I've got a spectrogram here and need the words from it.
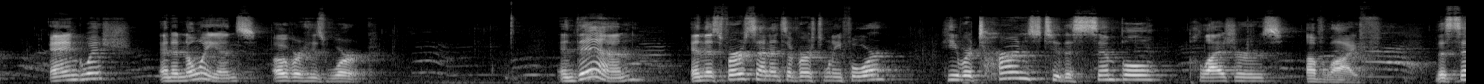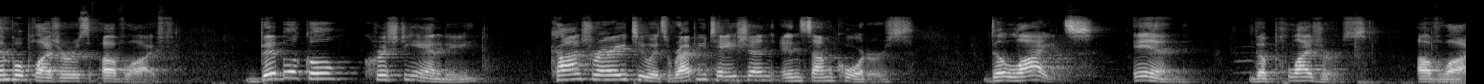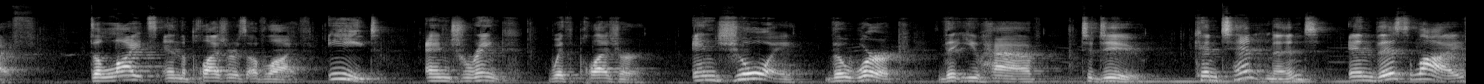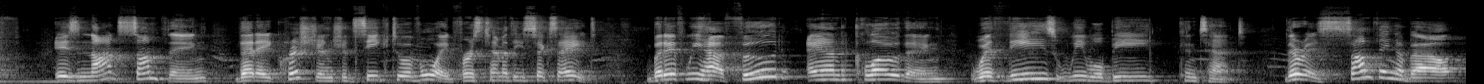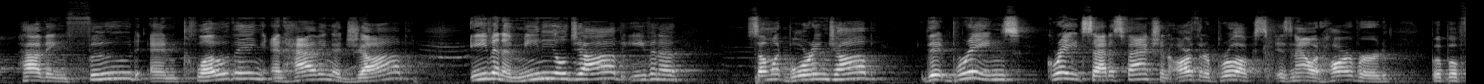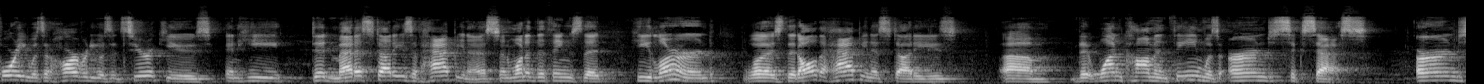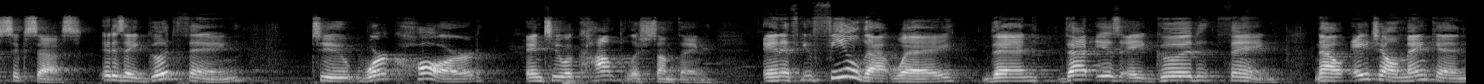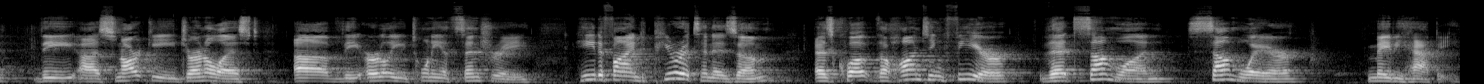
anguish, and annoyance over his work. And then, in this first sentence of verse 24, he returns to the simple pleasures of life. The simple pleasures of life. Biblical Christianity, contrary to its reputation in some quarters, delights in the pleasures of life. Delights in the pleasures of life. Eat and drink with pleasure. Enjoy the work that you have to do. Contentment in this life is not something that a Christian should seek to avoid. 1 Timothy 6 8. But if we have food and clothing, with these we will be content. There is something about having food and clothing and having a job, even a menial job, even a somewhat boring job, that brings great satisfaction. Arthur Brooks is now at Harvard, but before he was at Harvard, he was at Syracuse, and he did meta studies of happiness. And one of the things that he learned was that all the happiness studies, um, that one common theme was earned success. Earned success. It is a good thing to work hard and to accomplish something. And if you feel that way, then that is a good thing. Now, H.L. Mencken, the uh, snarky journalist of the early 20th century, he defined Puritanism as, quote, the haunting fear that someone, somewhere, may be happy.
